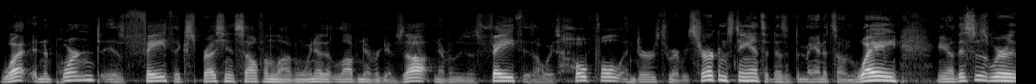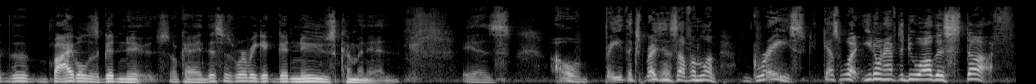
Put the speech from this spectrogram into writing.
What an important is faith expressing itself in love. And we know that love never gives up, never loses faith, is always hopeful, endures through every circumstance. It doesn't demand its own way. You know, this is where the Bible is good news, okay? This is where we get good news coming in. Is, oh, faith expressing itself in love. Grace, guess what? You don't have to do all this stuff.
